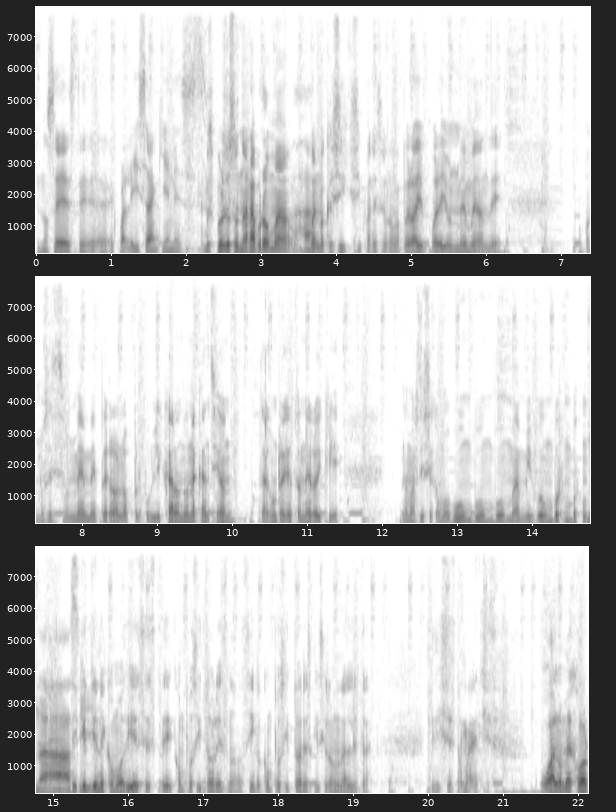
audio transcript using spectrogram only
no sé, este ecualizan, quienes pues por eso sonará broma. Ajá. Bueno, que sí, sí parece broma, pero hay por ahí un meme donde o no sé si es un meme, pero lo pu- publicaron de una canción de algún reggaetonero y que nomás dice como boom boom boom mami boom boom boom Ah, y que tiene como 10 este compositores, ¿no? Cinco compositores que hicieron la letra. Y dices, "No manches." O a lo mejor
